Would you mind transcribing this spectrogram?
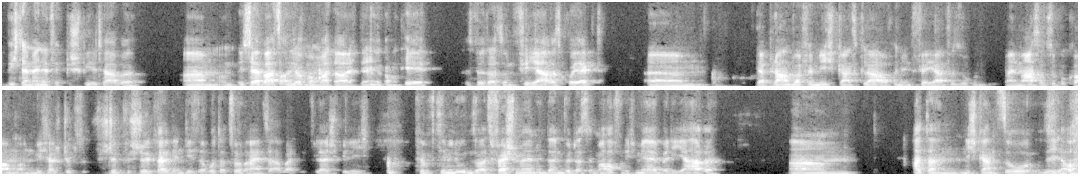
wie ich dann im Endeffekt gespielt habe. Ähm, und ich selber hatte es auch nicht auf meinem Radar. Ich bin hingekommen, okay, das wird also ein Vierjahresprojekt. Ähm, der Plan war für mich ganz klar, auch in den vier Jahren versuchen, meinen Master zu bekommen und mich halt Stück, Stück für Stück halt in diese Rotation reinzuarbeiten. Vielleicht spiele ich 15 Minuten so als Freshman und dann wird das immer hoffentlich mehr über die Jahre. Ähm, hat dann nicht ganz so, sich auch,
